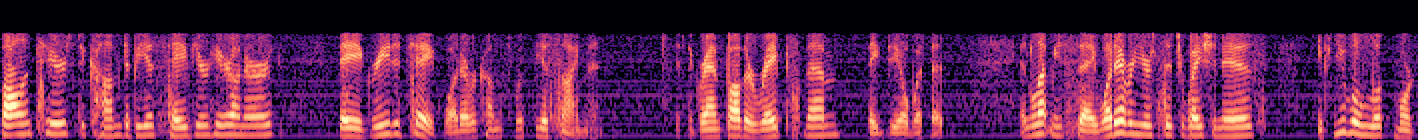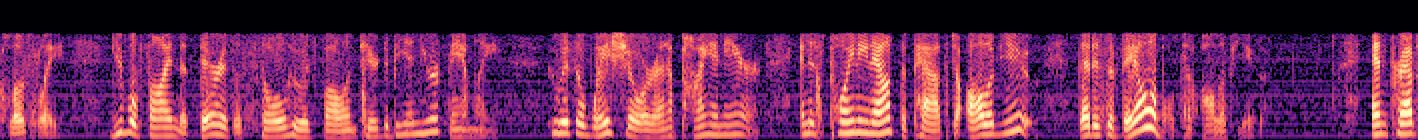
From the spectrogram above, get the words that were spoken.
volunteers to come to be a savior here on earth, they agree to take whatever comes with the assignment. If the grandfather rapes them, they deal with it. And let me say, whatever your situation is, if you will look more closely, you will find that there is a soul who has volunteered to be in your family, who is a wayshower and a pioneer, and is pointing out the path to all of you that is available to all of you. And perhaps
